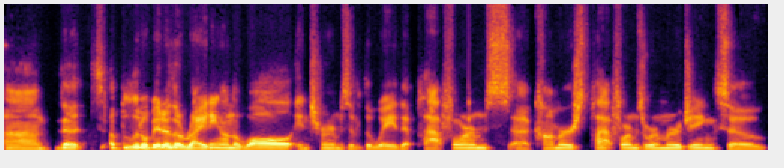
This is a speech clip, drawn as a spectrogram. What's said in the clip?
um, the a little bit of the writing on the wall in terms of the way that platforms, uh, commerce platforms were emerging. So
